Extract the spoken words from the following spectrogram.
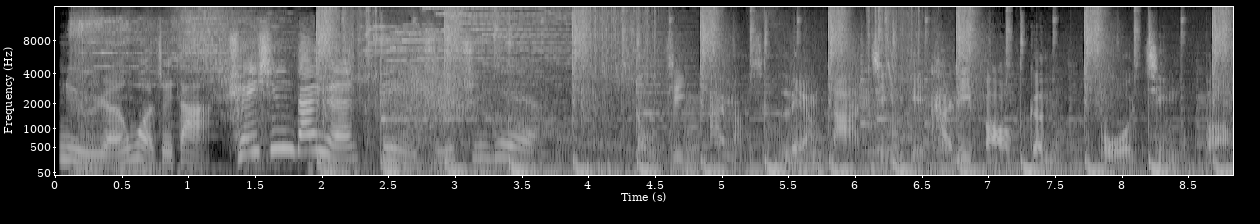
女人我最大，全新单元顶级之夜。走进爱马仕两大经典，凯利包跟铂金包。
